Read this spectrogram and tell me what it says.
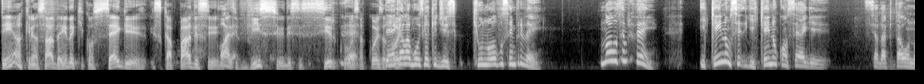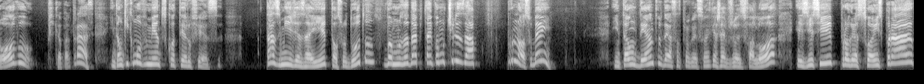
Tem a criançada ainda que consegue escapar desse, Olha, desse vício, desse círculo, é, essa coisa Tem doida? aquela música que diz que o novo sempre vem. O novo sempre vem. E quem não, se, e quem não consegue se adaptar ao novo, fica para trás. Então, o que, que o movimento escoteiro fez? Tá as mídias aí, tá os produtos, vamos nos adaptar e vamos utilizar para o nosso bem. Então, dentro dessas progressões que a chefe Josi falou, existe progressões para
